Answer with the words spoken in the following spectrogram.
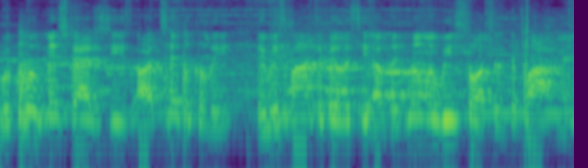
Recruitment strategies are typically the responsibility of the Human Resources Department.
